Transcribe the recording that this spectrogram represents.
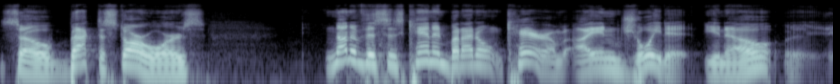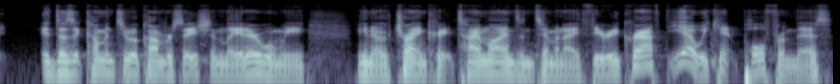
So back to Star Wars. None of this is canon, but I don't care. I'm, I enjoyed it. You know, it does it come into a conversation later when we, you know, try and create timelines and Tim and I theory craft. Yeah, we can't pull from this.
